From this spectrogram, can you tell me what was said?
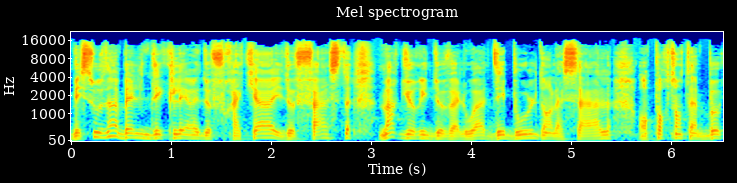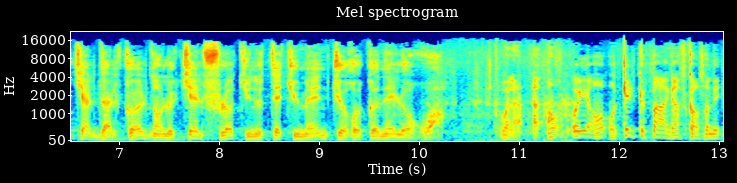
Mais soudain, belle d'éclairs et de fracas et de faste, Marguerite de Valois déboule dans la salle en portant un bocal d'alcool dans lequel flotte une tête humaine que reconnaît le roi. Voilà. En, oui, en, quelques paragraphes, quand on est,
